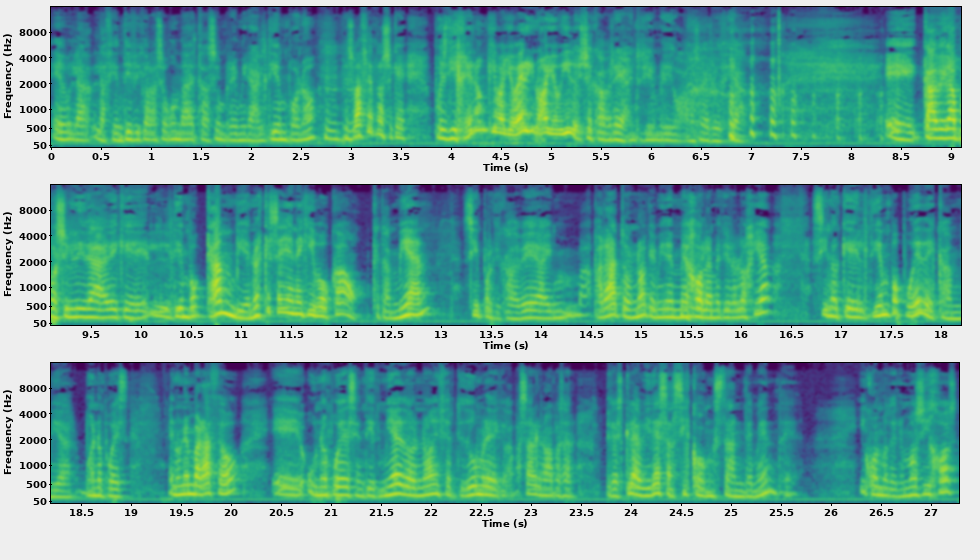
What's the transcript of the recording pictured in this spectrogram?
Eh, la, científica, la segunda, está siempre, mira, el tiempo, ¿no? Les va a hacer no sé qué. Pues dijeron que iba a llover y no ha llovido y se cabrea. Entonces yo me digo, vamos a ver, Lucía. Eh, cabe la posibilidad de que el tiempo cambie. No es que se hayan equivocado, que también, sí, porque cada vez hay aparatos ¿no? que miden mejor la meteorología, sino que el tiempo puede cambiar. Bueno, pues en un embarazo eh, uno puede sentir miedo, ¿no? incertidumbre de qué va a pasar, qué no va a pasar, pero es que la vida es así constantemente. Y cuando tenemos hijos,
